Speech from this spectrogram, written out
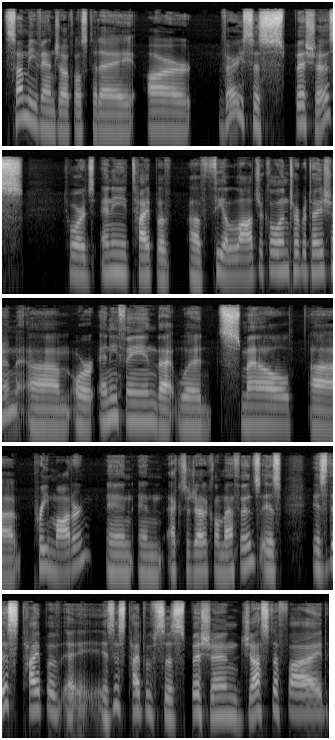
some evangelicals today are very suspicious towards any type of, of theological interpretation um, or anything that would smell uh, pre modern in, in exegetical methods. Is is this type of uh, is this type of suspicion justified?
